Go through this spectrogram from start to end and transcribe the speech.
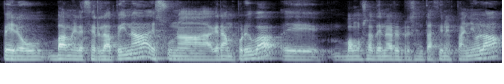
pero va a merecer la pena, es una gran prueba. Eh, vamos a tener representación española.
